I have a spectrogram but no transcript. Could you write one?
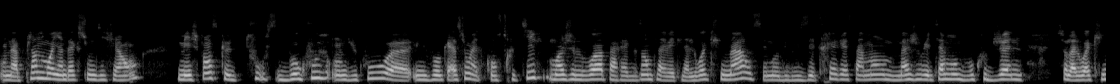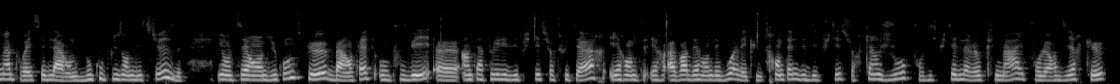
On a plein de moyens d'action différents. Mais je pense que beaucoup ont du coup euh, une vocation à être constructifs. Moi, je le vois par exemple avec la loi climat. On s'est mobilisé très récemment, majoritairement beaucoup de jeunes sur la loi climat pour essayer de la rendre beaucoup plus ambitieuse. Et on s'est rendu compte que, bah, en fait, on pouvait euh, interpeller les députés sur Twitter et, et avoir des rendez-vous avec une trentaine de députés sur 15 jours pour discuter de la loi climat et pour leur dire que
